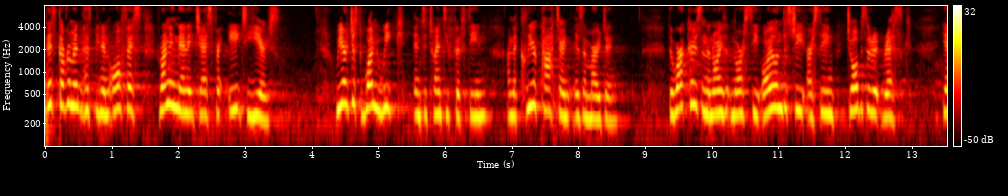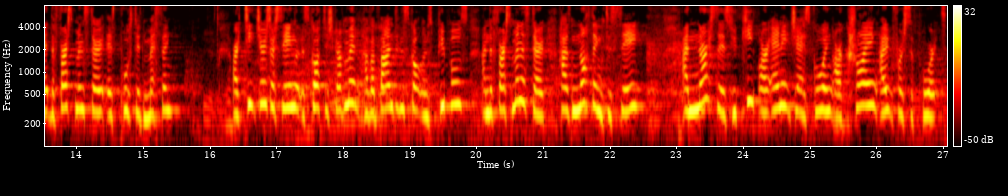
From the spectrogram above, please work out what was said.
This government has been in office running the NHS for eight years. We are just one week into 2015 and a clear pattern is emerging. The workers in the North Sea oil industry are saying jobs are at risk, yet the First Minister is posted missing. Our teachers are saying that the Scottish Government have abandoned Scotland's pupils and the First Minister has nothing to say. And nurses who keep our NHS going are crying out for support,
